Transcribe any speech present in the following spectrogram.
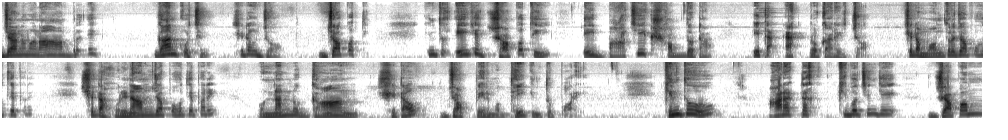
জন্মনাব্র গান করছেন, সেটাও জপ, জপতি। কিন্তু এই যে জপতি, এই বাচিক শব্দটা, এটা এক প্রকারের জপ। সেটা মন্ত্র জপ হতে পারে, সেটা হরিনাম জপ হতে পারে, অন্যান্য গান সেটাও জপের মধ্যেই কিন্তু পড়ে। কিন্তু আর একটা কী বলছেন যে, জপম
